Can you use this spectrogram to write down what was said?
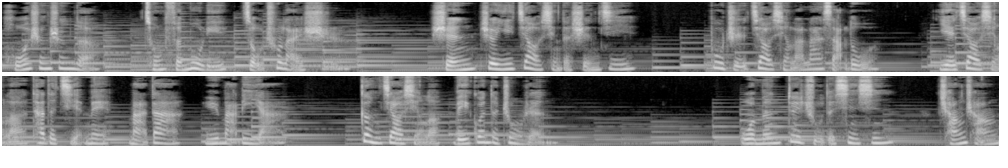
活生生的从坟墓里走出来时，神这一叫醒的神迹，不止叫醒了拉萨路。也叫醒了他的姐妹马大与玛利亚，更叫醒了围观的众人。我们对主的信心，常常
